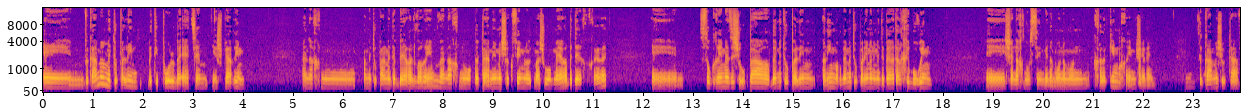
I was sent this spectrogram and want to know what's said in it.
אמ, וגם המטופלים בטיפול בעצם יש פערים. אנחנו, המטופל מדבר על דברים ואנחנו הרבה פעמים משקפים לו את מה שהוא אומר בדרך אחרת. אמ, סוגרים איזשהו פער, הרבה מטופלים, אני עם הרבה מטופלים אני מדברת על חיבורים אה, שאנחנו עושים בין המון המון חלקים בחיים שלהם. זה גם משותף.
